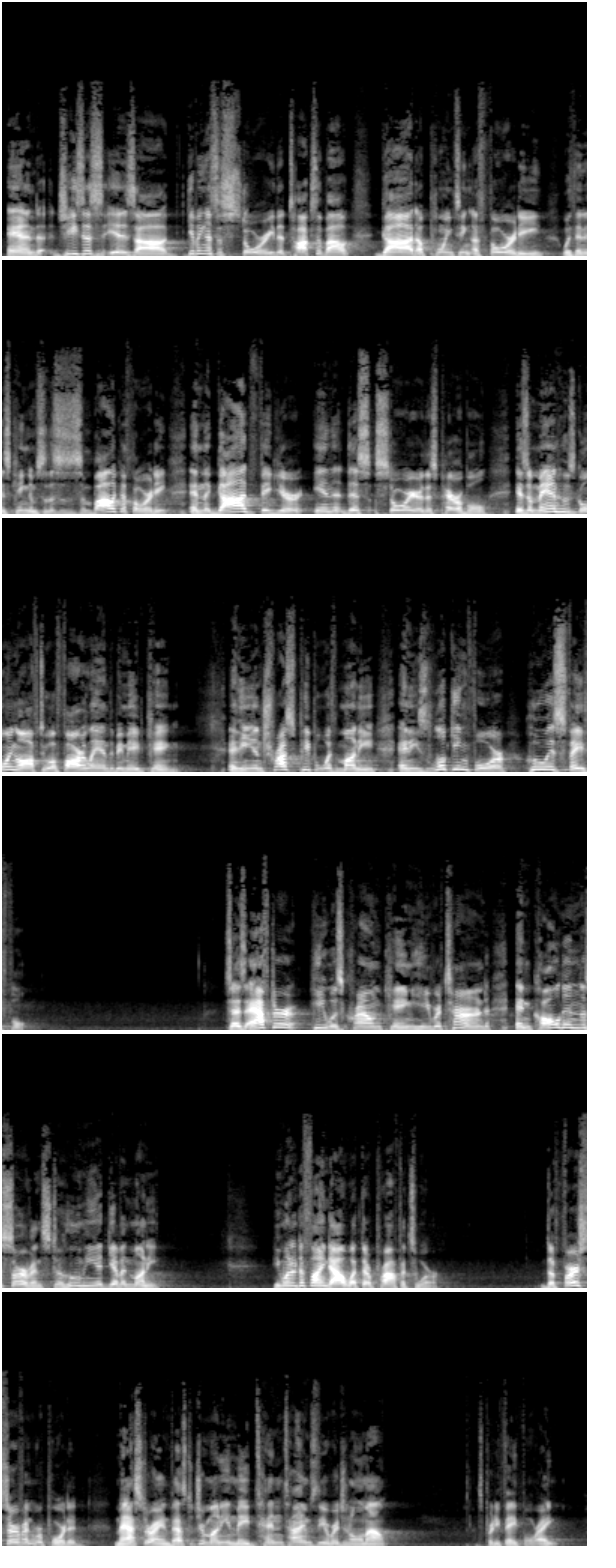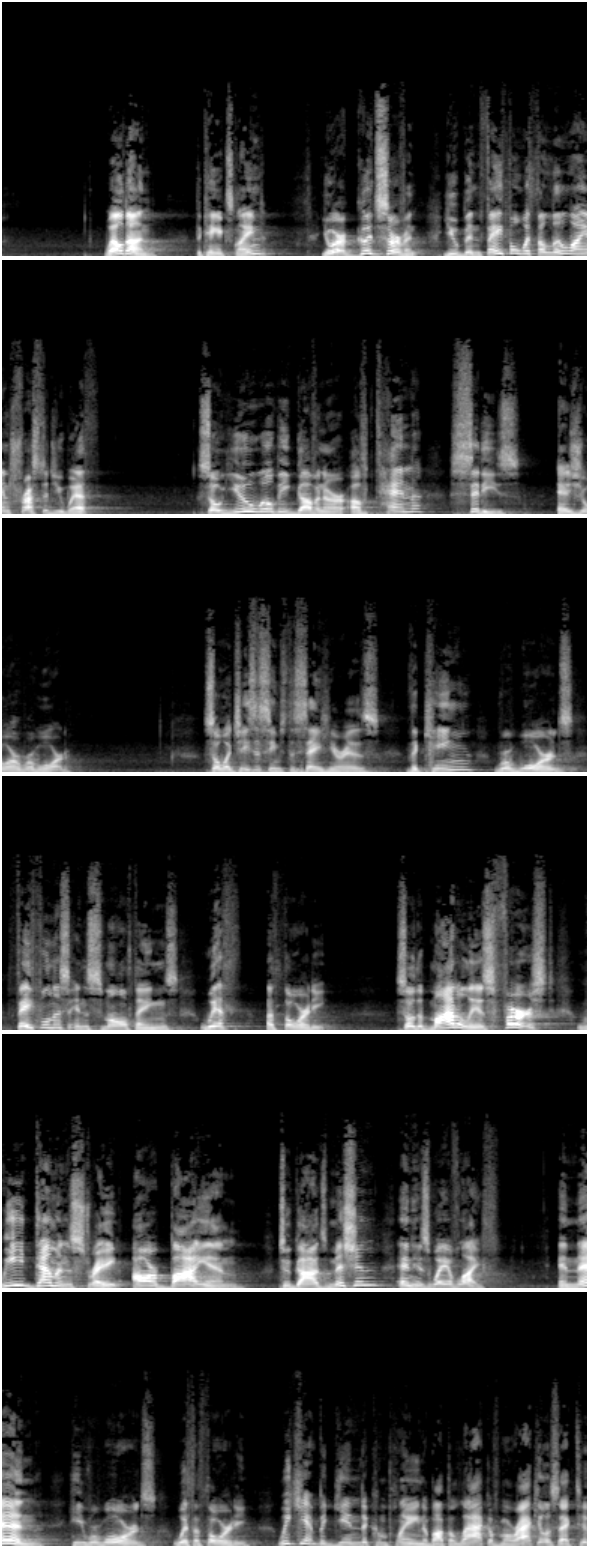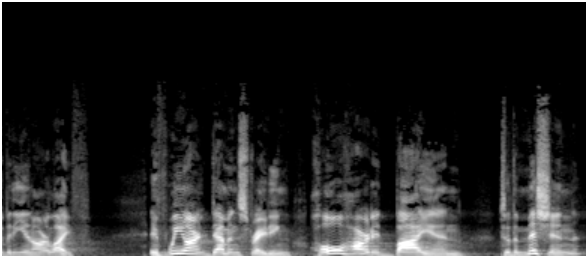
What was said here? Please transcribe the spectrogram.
And Jesus is uh, giving us a story that talks about God appointing authority within his kingdom. So, this is a symbolic authority. And the God figure in this story or this parable is a man who's going off to a far land to be made king. And he entrusts people with money, and he's looking for who is faithful. It says, after he was crowned king, he returned and called in the servants to whom he had given money. He wanted to find out what their profits were. The first servant reported, Master, I invested your money and made 10 times the original amount. It's pretty faithful, right? Well done, the king exclaimed. You are a good servant. You've been faithful with the little I entrusted you with, so you will be governor of 10 cities as your reward. So, what Jesus seems to say here is the king rewards faithfulness in small things with authority. So the model is first, we demonstrate our buy in to God's mission and his way of life. And then he rewards with authority. We can't begin to complain about the lack of miraculous activity in our life if we aren't demonstrating wholehearted buy in to the mission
